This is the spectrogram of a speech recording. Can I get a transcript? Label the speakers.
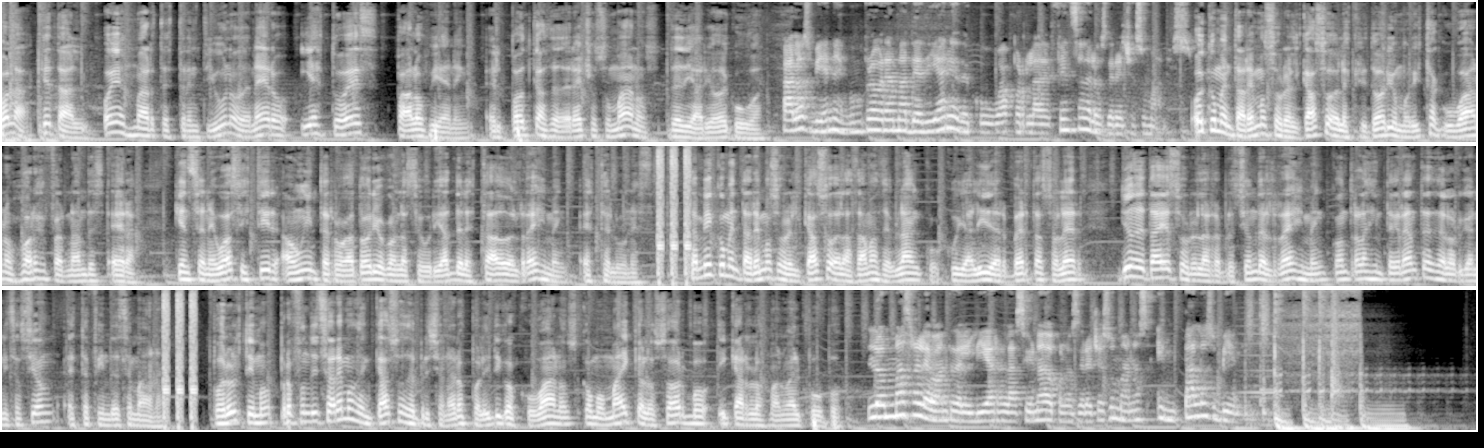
Speaker 1: Hola, ¿qué tal? Hoy es martes 31 de enero y esto es Palos Vienen, el podcast de derechos humanos de Diario de Cuba.
Speaker 2: Palos Vienen, un programa de Diario de Cuba por la defensa de los derechos humanos.
Speaker 1: Hoy comentaremos sobre el caso del escritor y humorista cubano Jorge Fernández Era, quien se negó a asistir a un interrogatorio con la seguridad del Estado del régimen este lunes. También comentaremos sobre el caso de las Damas de Blanco, cuya líder Berta Soler dio detalles sobre la represión del régimen contra las integrantes de la organización este fin de semana. Por último, profundizaremos en casos de prisioneros políticos cubanos como Michael Osorbo y Carlos Manuel Pupo.
Speaker 2: Lo más relevante del día relacionado con los derechos humanos en Palos Vientos.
